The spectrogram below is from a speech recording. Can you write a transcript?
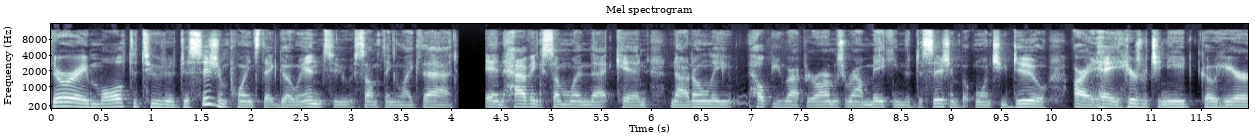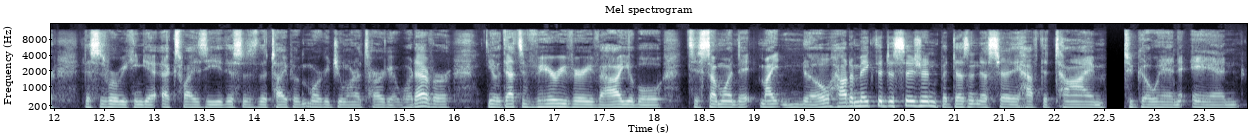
There are a multitude of decision points that go into something like that and having someone that can not only help you wrap your arms around making the decision, but once you do, all right, hey, here's what you need, go here. This is where we can get XYZ. This is the type of mortgage you want to target, whatever. You know, that's very, very valuable to someone that might know how to make the decision, but doesn't necessarily have the time to go in and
